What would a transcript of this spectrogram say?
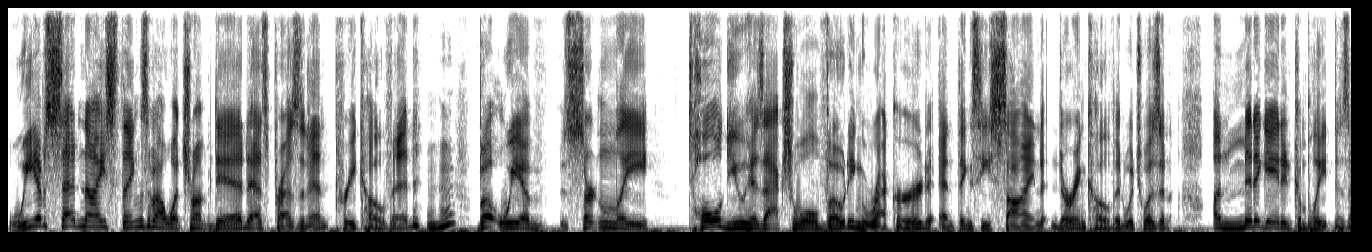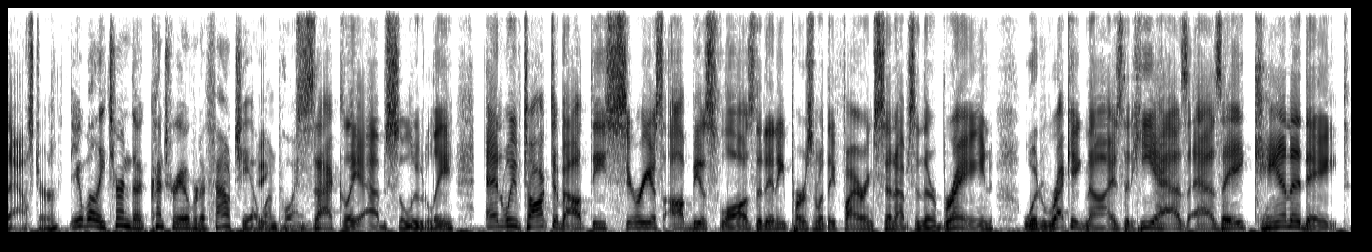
We have said nice things about what Trump did as president pre COVID, mm-hmm. but we have certainly told you his actual voting record and things he signed during COVID, which was an unmitigated complete disaster. Yeah, well, he turned the country over to Fauci at one point. Exactly, absolutely. And we've talked about the serious, obvious flaws that any person with a firing synapse in their brain would recognize that he has as a candidate.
